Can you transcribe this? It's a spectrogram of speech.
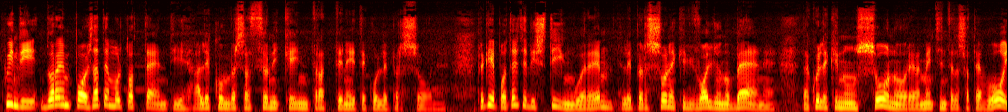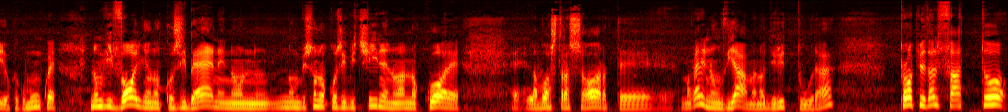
Quindi d'ora in poi state molto attenti alle conversazioni che intrattenete con le persone, perché potrete distinguere le persone che vi vogliono bene da quelle che non sono realmente interessate a voi o che comunque non vi vogliono così bene, non, non vi sono così vicine, non hanno a cuore eh, la vostra sorte, magari non vi amano addirittura, proprio dal fatto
